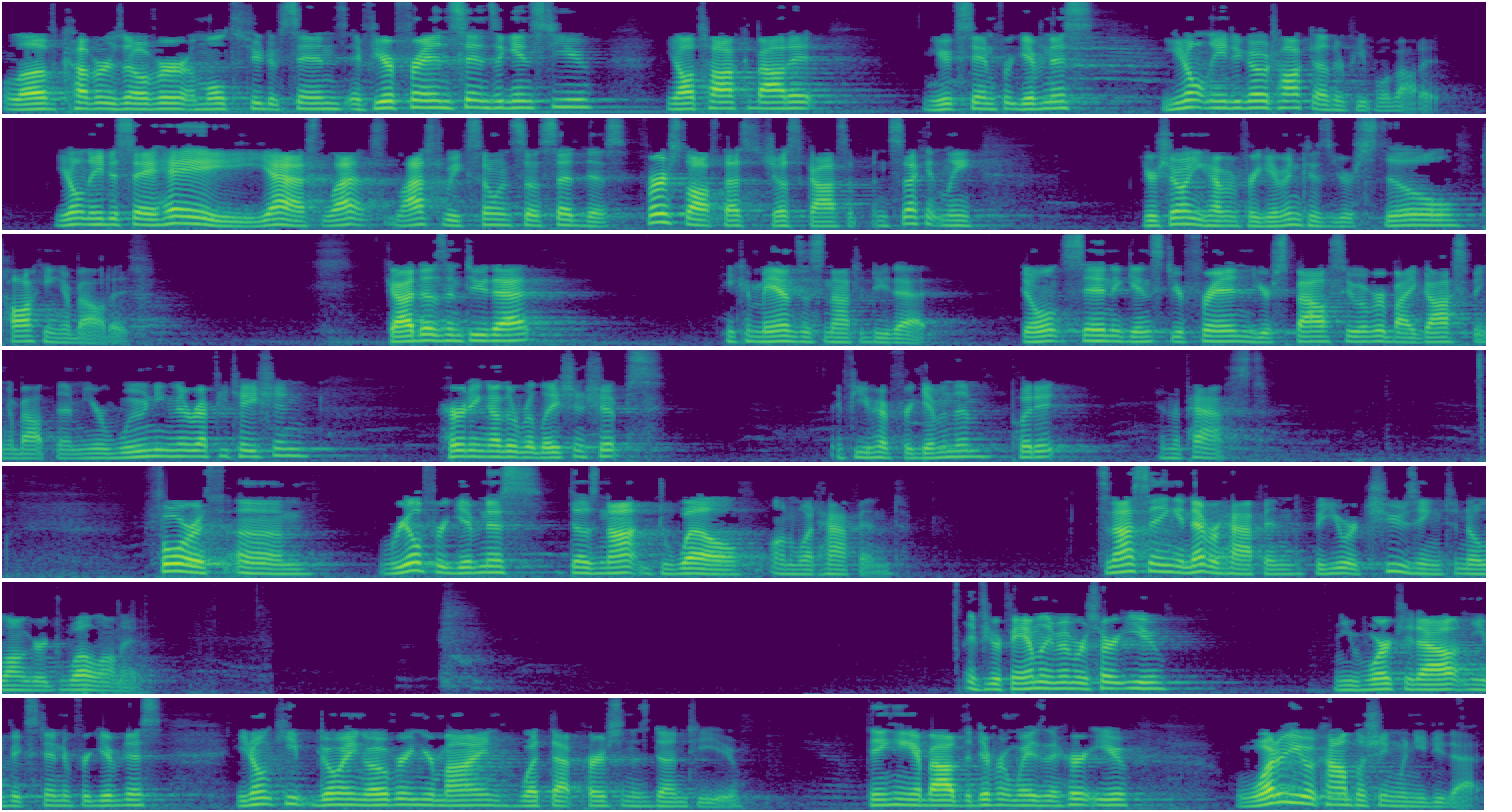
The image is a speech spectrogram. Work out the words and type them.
Love covers over a multitude of sins. If your friend sins against you, y'all talk about it, you extend forgiveness, you don't need to go talk to other people about it. You don't need to say, hey, yes, last, last week so and so said this. First off, that's just gossip. And secondly, you're showing you haven't forgiven because you're still talking about it. God doesn't do that. He commands us not to do that. Don't sin against your friend, your spouse, whoever, by gossiping about them. You're wounding their reputation, hurting other relationships. If you have forgiven them, put it in the past. Fourth, um, real forgiveness does not dwell on what happened. It's not saying it never happened, but you are choosing to no longer dwell on it. If your family members hurt you, and you've worked it out and you've extended forgiveness, you don't keep going over in your mind what that person has done to you. Thinking about the different ways they hurt you. What are you accomplishing when you do that?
